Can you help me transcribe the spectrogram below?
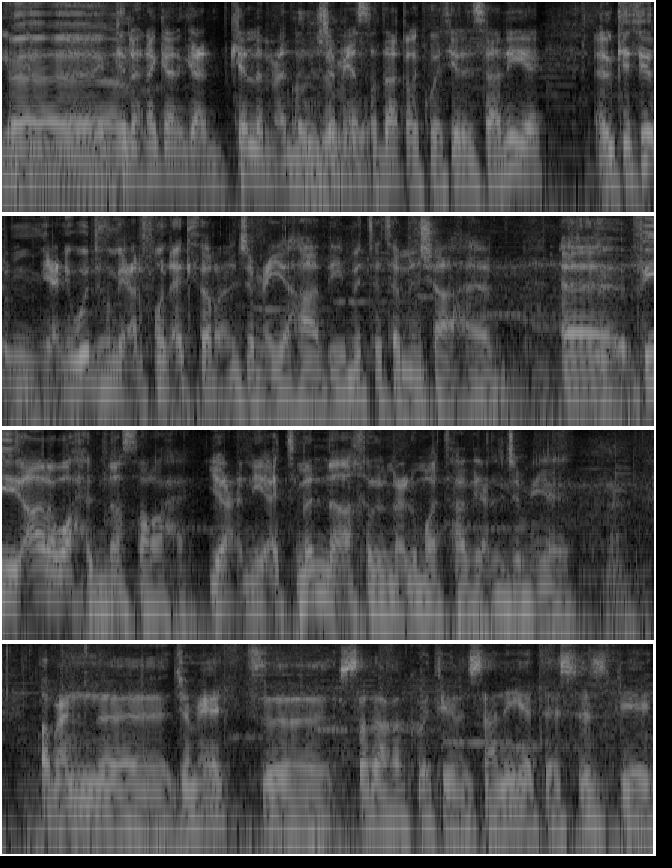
يمكن آه، يمكن إحنا كان قاعد نتكلم عن الجمعية. الجمعيه الصداقة الكويتية الإنسانية، الكثير يعني ودهم يعرفون أكثر عن الجمعية هذه، متى تم إنشائها. آه، في أنا واحد من الناس صراحة. يعني أتمنى اخذ المعلومات هذه عن الجمعية. طبعا آه، جمعية آه، الصداقة الكويتية الإنسانية تاسس في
